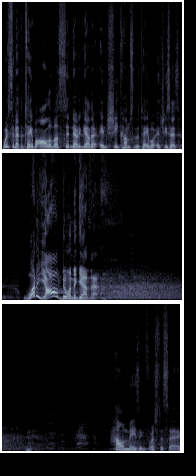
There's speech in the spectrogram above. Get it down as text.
We're sitting at the table, all of us sitting there together, and she comes to the table and she says, What are y'all doing together? How amazing for us to say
